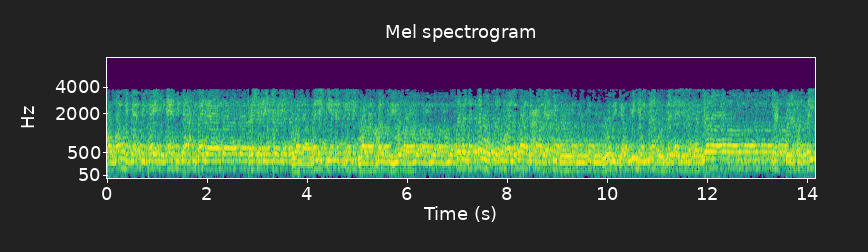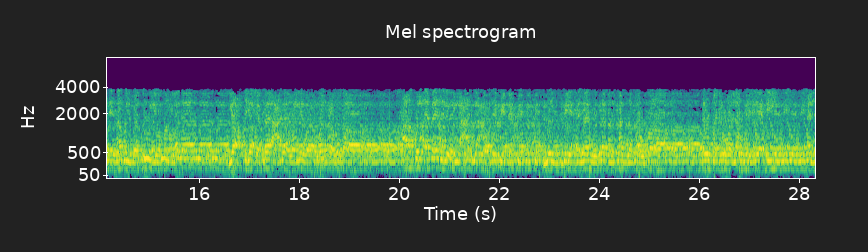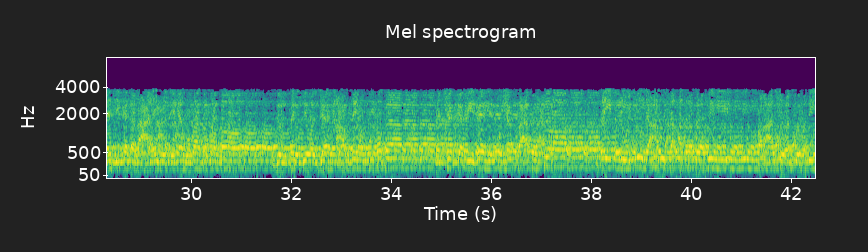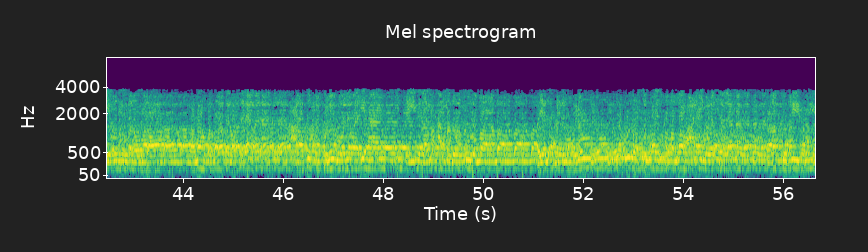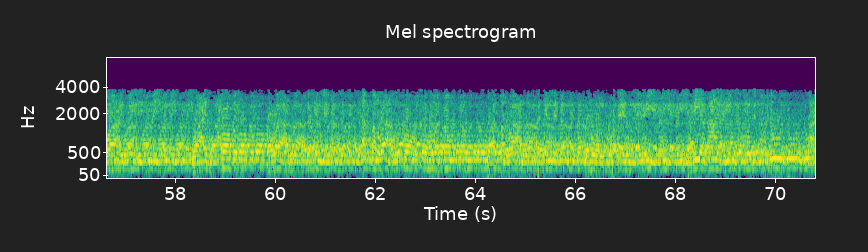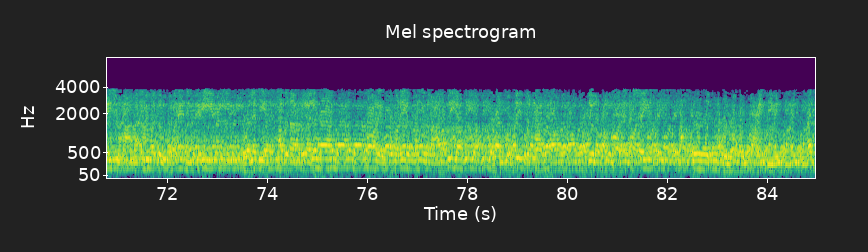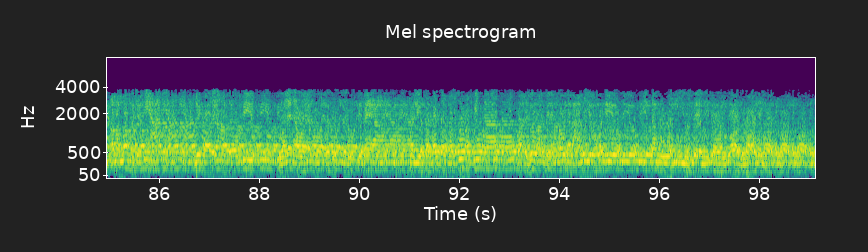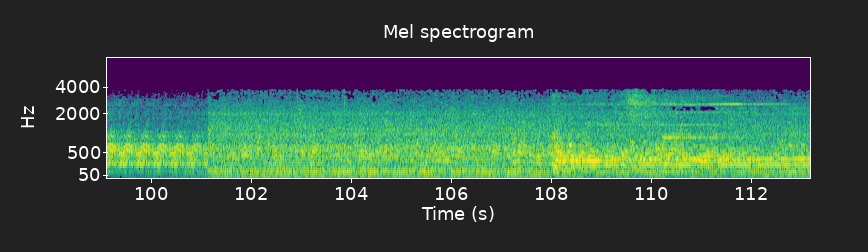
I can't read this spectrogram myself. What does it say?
والله ما في الكائنات كأحمد بشر ولا ملك ولا خلق يرى. ثبتت له في الخالقات عجائب وبكفه الماء الزلال تفجرا جد الحسين أبو البتول ومن غدا يعطي الشفاء على واللواء والكوثر. حرق الأمان لكل عدل خالق لز في حماه ثمن حزا أو ترى هو اللون الالهي الذي كتب عليه الإله ما قد قدر ذو المجد والجاه العظيم المصطفى. من شك في جاه المشفع مبصرا زين الوجود عروس حضرة ربه فالعرش والكرسي منذ تنورا اللهم صلاة وسلاما على طب القلوب ودوائها سيدنا محمد رسول الله. ايها الأخوة المؤمنون. يقول رسول الله صلى الله عليه وسلم تركت فيكم واعظين اثنين واعظ صادق وواعظ متكلم أما الواعظ الصامت فهو الموت وأما الواعظ المتكلم فهو القرآن الكريم. فهي معنا أيها المؤمنون نعيش مع مألومة القرآن الكريم والتي يصحبنا خلالها. قارئ جمهورية مصر العربية والمقيم بالقاهرة فضيلة القارئ الشيخ محمود الصعيدي نسأل الله جميعا لقارئنا التوفيق ولنا ولكم حسن الاتباع فليتفضل مشكورا منا به قول العلي القدير إنه ولي ذلك والقادر عليه. Thank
